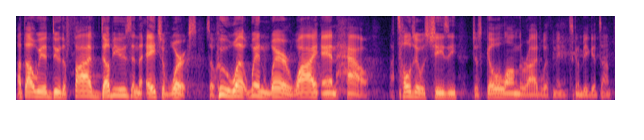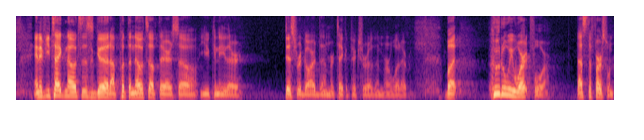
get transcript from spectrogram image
I thought we'd do the five W's and the H of works. So, who, what, when, where, why, and how. I told you it was cheesy. Just go along the ride with me. It's going to be a good time. And if you take notes, this is good. I put the notes up there so you can either disregard them or take a picture of them or whatever. But who do we work for? That's the first one.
